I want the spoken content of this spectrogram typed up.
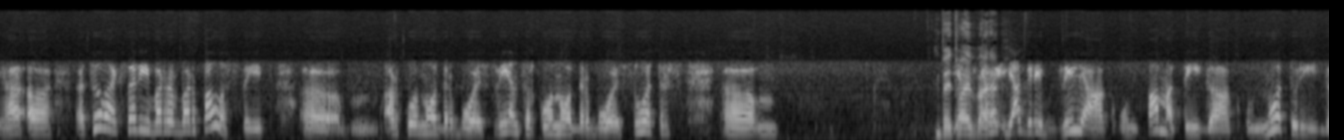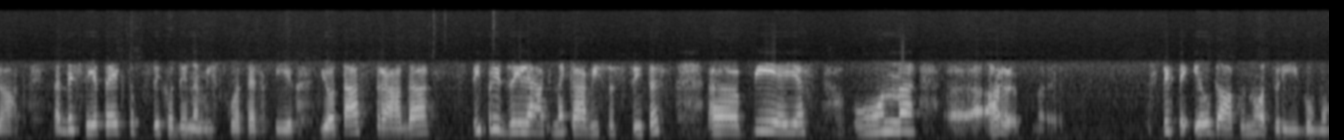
Ja, uh, cilvēks arī var, var palasīt, uh, ar ko nodarbojas viens, ar ko nodarbojas otrs. Bet ja, var... ja, ja grib dziļāk, un pamatīgāk un noturīgāk, tad es ieteiktu psihodinamisko terapiju, jo tā strādā stipri dziļāk nekā visas citas uh, pieejas un uh, ar stipri ilgāku noturīgumu.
